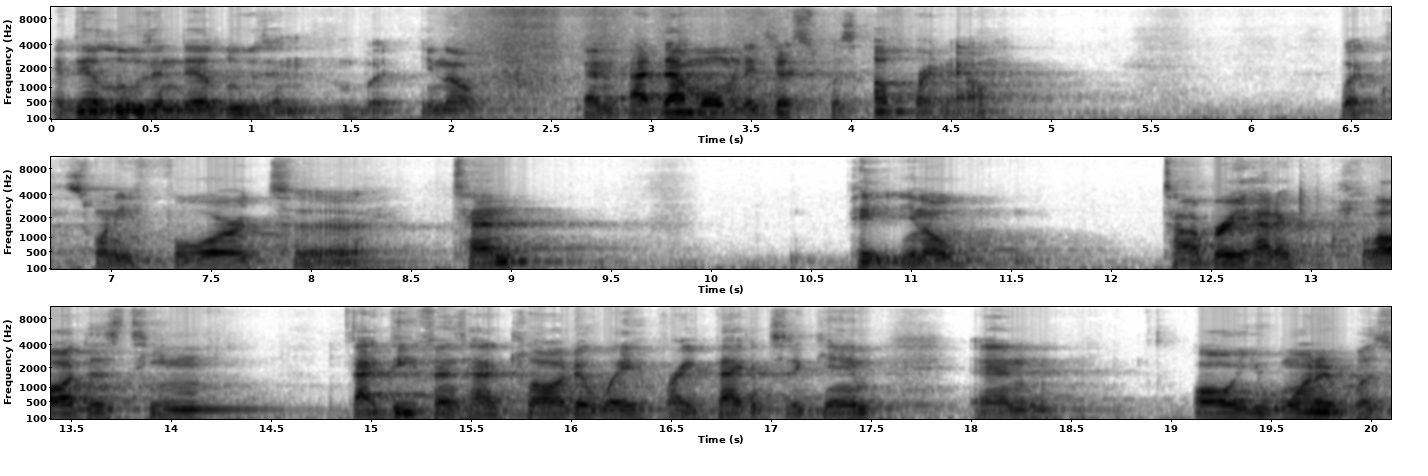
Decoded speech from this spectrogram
If they're losing, they're losing. But you know, and at that moment, the Jets was up right now. What 24 to 10? You know, Tom Brady had to claw this team. That defense had to claw their way right back into the game, and all you wanted was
